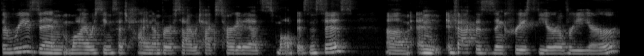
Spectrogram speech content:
the reason why we're seeing such a high number of cyber attacks targeted at small businesses, um, and in fact, this has increased year over year,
